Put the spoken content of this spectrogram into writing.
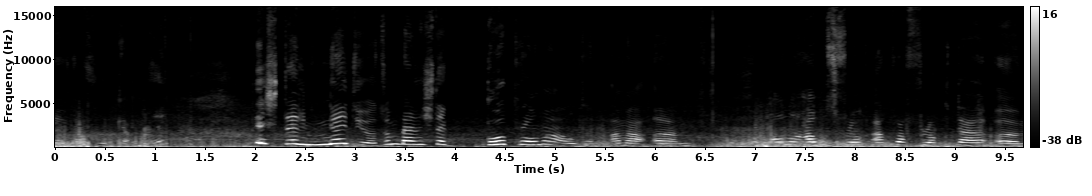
Vlog yapmayı. İşte ne diyordum? Ben işte GoPro'mu aldım ama um, onu havuz vlog, aqua vlog'da um,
